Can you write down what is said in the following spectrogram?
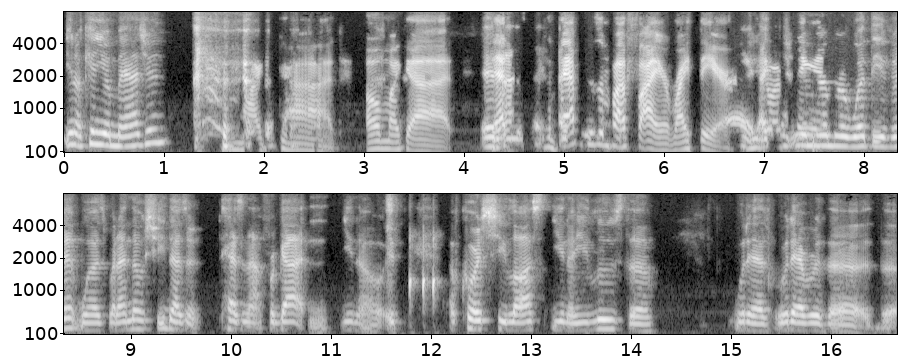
You know, can you imagine? Oh my God. Oh my God. And That I- is the I- baptism by fire right there. You I, know I can't remember what the event was, but I know she doesn't has not forgotten. You know, it. Of course, she lost. You know, you lose the whatever whatever the the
